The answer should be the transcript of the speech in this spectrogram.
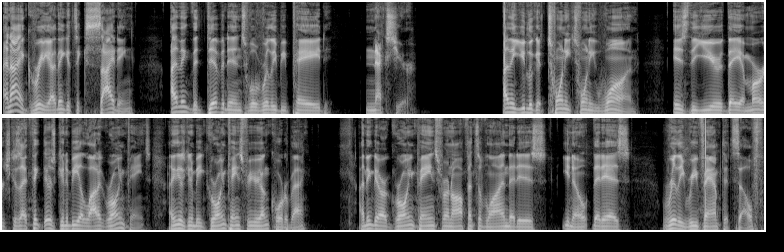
and I agree, I think it's exciting. I think the dividends will really be paid next year. I think you look at 2021 is the year they emerge because I think there's going to be a lot of growing pains. I think there's going to be growing pains for your young quarterback. I think there are growing pains for an offensive line that is, you know, that has really revamped itself.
